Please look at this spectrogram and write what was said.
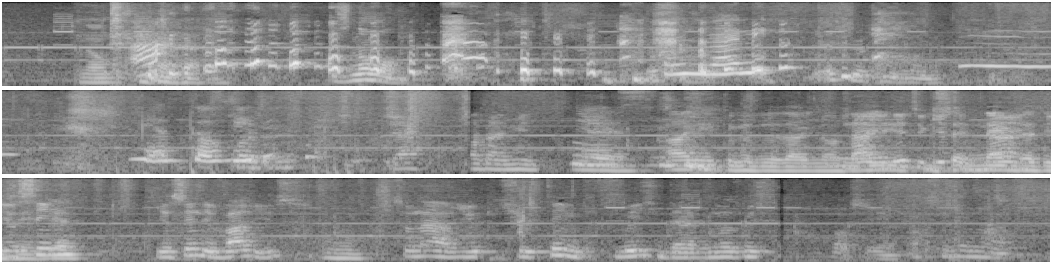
No. Ah. it's normal. it's running. yes, COVID. That's what I mean. Yes. yes. I need to give the diagnosis. Now you need to give the diagnosis. You've seen, yeah. you've seen the values. Mm. So now you should think which diagnosis. Oxygen. Oxygen mask.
